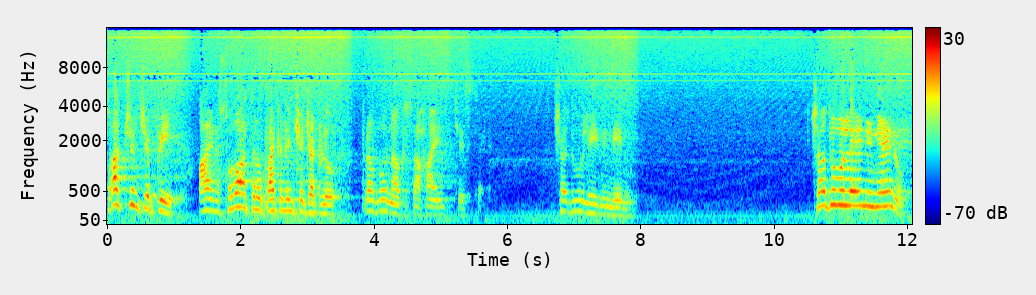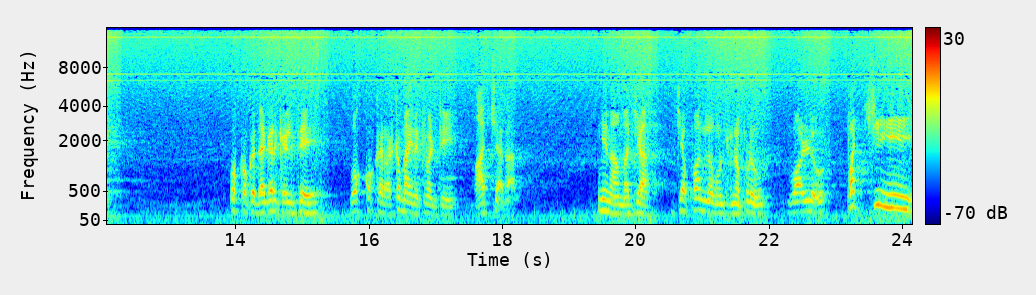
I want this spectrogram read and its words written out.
సాక్ష్యం చెప్పి ఆయన సువార్తను ప్రకటించేటట్లు ప్రభు నాకు సహాయం చేశాడు చదువు లేని నేను. చదువు లేని నేను. ఒక్కొక్క దగ్గరికి వెళితే ఒక్కొక్క రకమైనటువంటి ఆచారాలు. నేను ఆ మధ్య జపాన్లో ఉంటున్నప్పుడు వాళ్ళు పచ్చి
